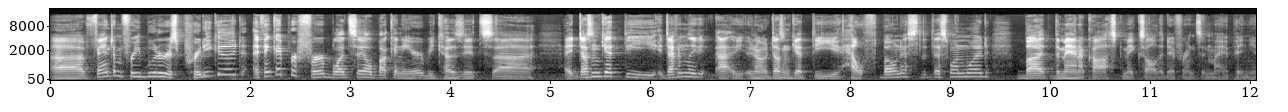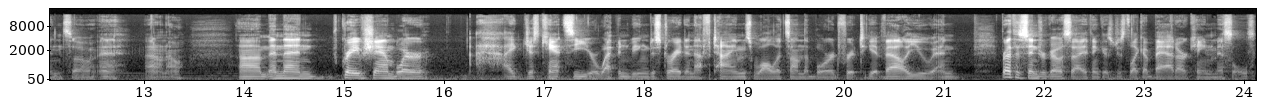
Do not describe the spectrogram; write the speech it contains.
Uh, Phantom Freebooter is pretty good. I think I prefer Bloodsail Buccaneer because it's uh, it doesn't get the it definitely uh, you know it doesn't get the health bonus that this one would, but the mana cost makes all the difference in my opinion. So eh, I don't know. Um, and then Grave Shambler, I just can't see your weapon being destroyed enough times while it's on the board for it to get value. And Breath of Sindragosa, I think, is just like a bad arcane missiles.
